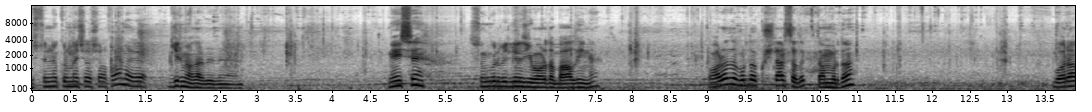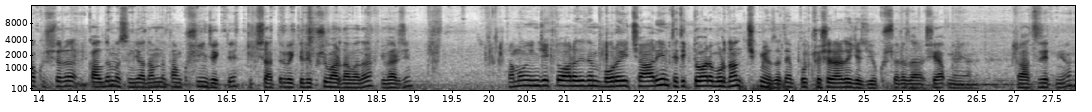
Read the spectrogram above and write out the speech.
Üstüne kurmaya çalışıyorlar falan ama eve girmiyorlar birbirine yani. Neyse. Sungur bildiğiniz gibi orada bağlı yine. Bu arada burada kuşlar salık. Tam burada. Bu ara kuşları kaldırmasın diye adam da tam kuşu inecekti. 2 saattir beklediği kuşu vardı havada. Güvercin. Tam o inecekti o ara dedim Bora'yı çağırayım. Tetik de o ara buradan çıkmıyor zaten. Bu köşelerde geziyor. Kuşlara zarar şey yapmıyor yani. Rahatsız etmiyor.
